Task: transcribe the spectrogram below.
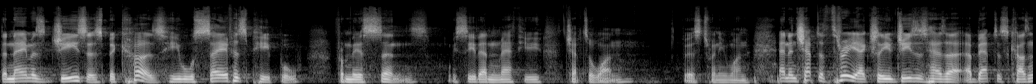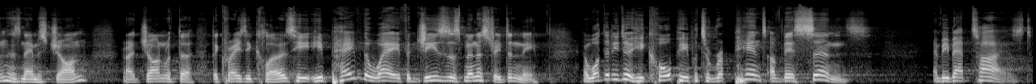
The name is Jesus because he will save his people from their sins. We see that in Matthew chapter 1, verse 21. And in chapter 3, actually, Jesus has a, a Baptist cousin. His name is John, right? John with the, the crazy clothes. He, he paved the way for Jesus' ministry, didn't he? And what did he do? He called people to repent of their sins and be baptized.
